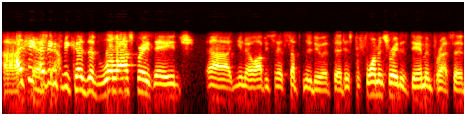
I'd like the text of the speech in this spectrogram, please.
Uh, I think I think down. it's because of Will Ospreay's age. Uh, you know, obviously has something to do with it. His performance rate is damn impressive,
